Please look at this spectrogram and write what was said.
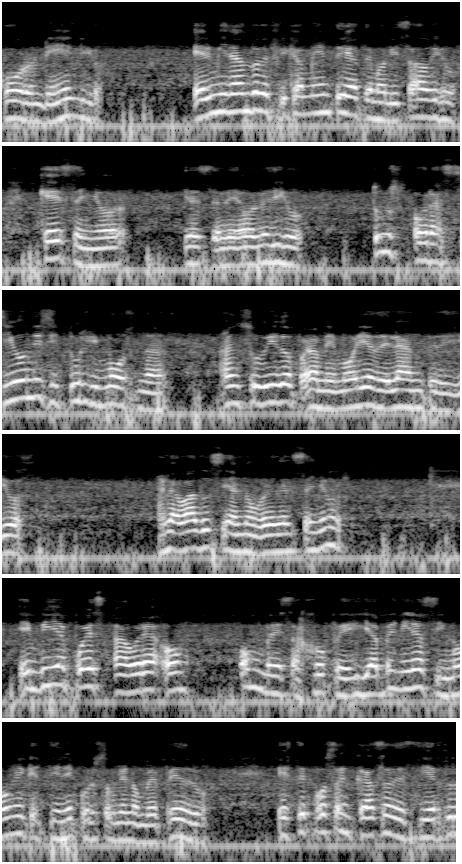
Cornelio. Él mirándole fijamente y atemorizado dijo, ¿qué Señor? Y el Señor le dijo, tus oraciones y tus limosnas han subido para memoria delante de Dios. Alabado sea el nombre del Señor. Envía pues ahora hombres a Jope y a venir a Simón, el que tiene por sobrenombre Pedro. Este posa en casa de cierto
